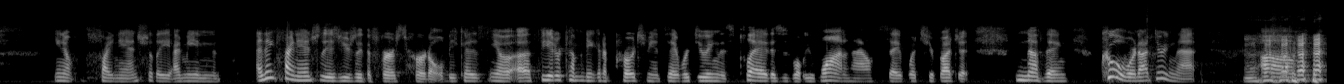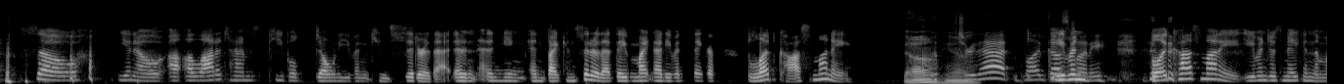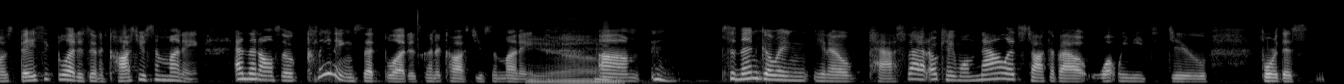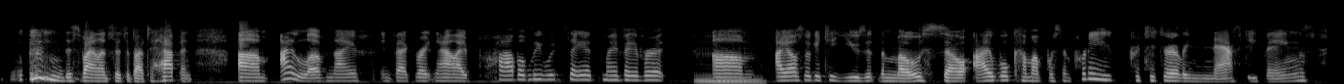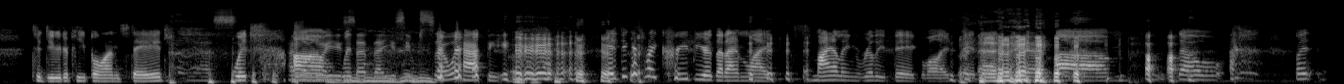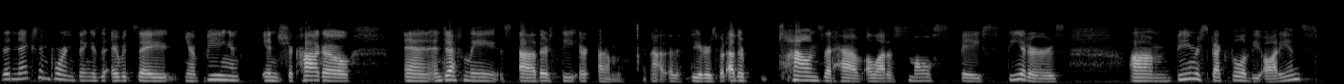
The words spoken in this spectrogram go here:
you know, financially. I mean, I think financially is usually the first hurdle because you know a theater company can approach me and say we're doing this play, this is what we want, and I'll say what's your budget? Nothing. Cool, we're not doing that. Um, So you know a, a lot of times people don't even consider that, and I mean, and by consider that they might not even think of blood costs money. oh yeah True that. Blood costs Even- money. Blood costs money. Even just making the most basic blood is going to cost you some money, and then also cleaning said blood is going to cost you some money. yeah Um, so then going, you know, past that, okay, well now let's talk about what we need to do for this this violence that's about to happen. Um, I love knife. In fact, right now I probably would say it's my favorite. Mm. Um, I also get to use it the most, so I will come up with some pretty particularly nasty things to do to people on stage, Yes. which I love the um, way you with- said that. You seemed so happy. I think it's way creepier that I'm like smiling really big while I say that. um, so, but the next important thing is I would say, you know, being in, in Chicago and, and definitely uh, other theater, um, not other theaters, but other towns that have a lot of small space theaters, um, being respectful of the audience.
